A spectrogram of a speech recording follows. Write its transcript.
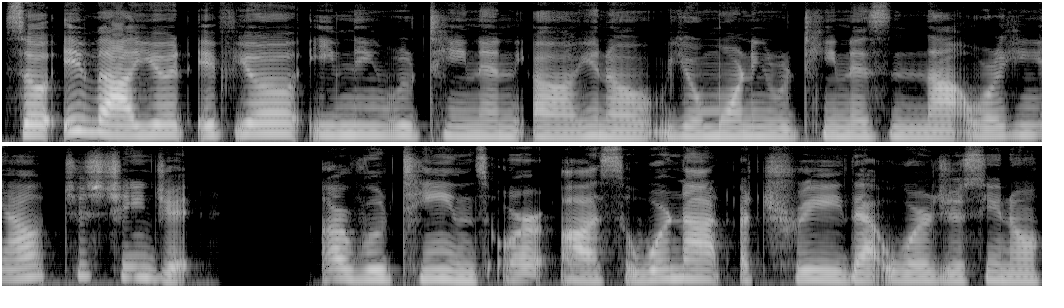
So evaluate if your evening routine and uh, you know your morning routine is not working out. Just change it. Our routines or us, we're not a tree that we're just you know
